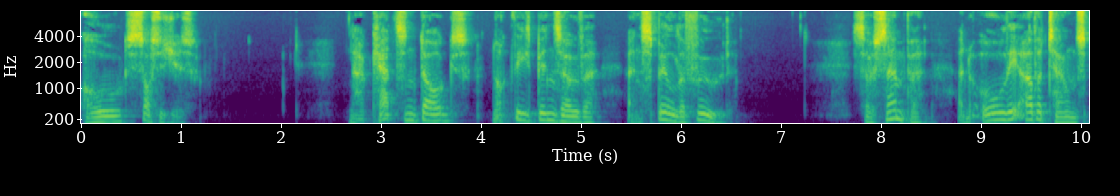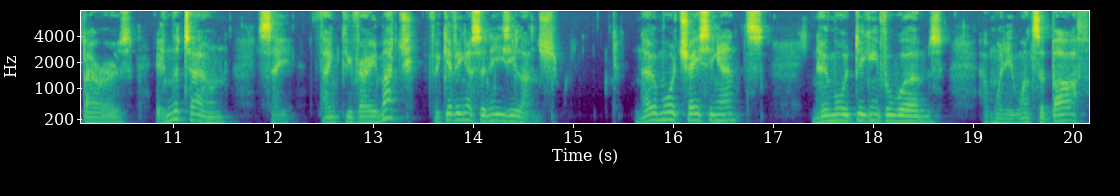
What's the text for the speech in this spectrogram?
old sausages. Now, cats and dogs knock these bins over and spill the food. So Sampa and all the other town sparrows in the town say, Thank you very much for giving us an easy lunch. No more chasing ants, no more digging for worms, and when he wants a bath,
